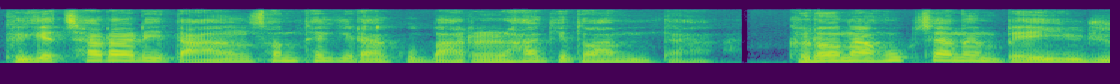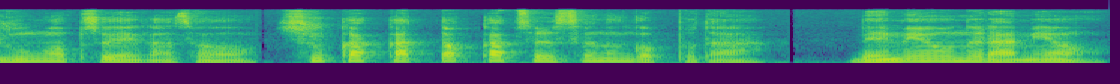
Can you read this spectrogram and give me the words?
그게 차라리 나은 선택이라고 말을 하기도 합니다. 그러나 혹자는 매일 유흥업소에 가서 술값과 떡값을 쓰는 것보다 매매혼을 하며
